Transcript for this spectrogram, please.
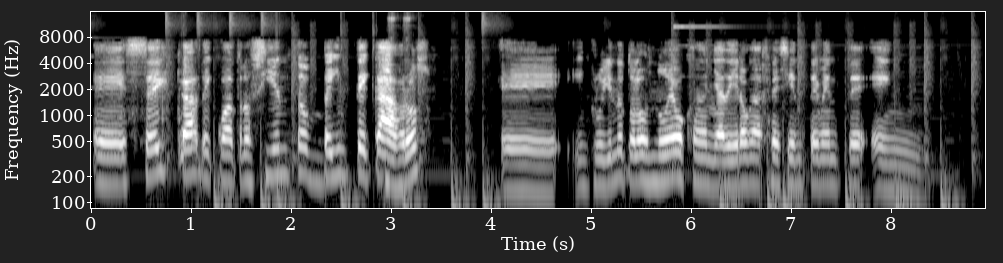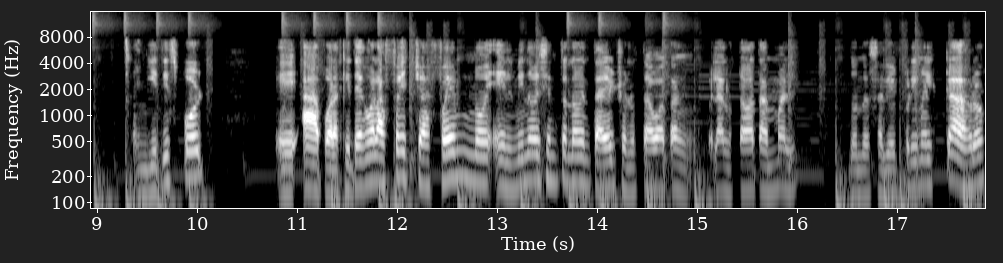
eh, cerca de 420 carros, eh, incluyendo todos los nuevos que añadieron recientemente en, en GT Sport. Eh, ah, por aquí tengo la fecha, fue en, 1998, no estaba, tan, no estaba tan mal, donde salió el primer carro.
